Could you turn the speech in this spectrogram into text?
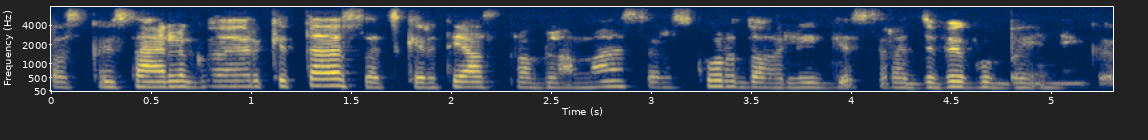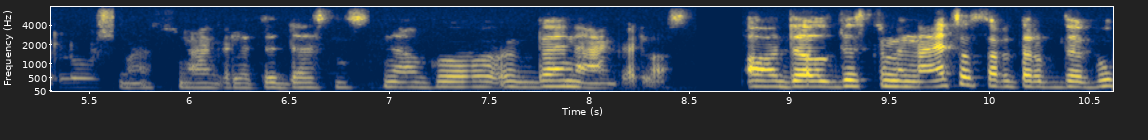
paskui sąlygoja ir kitas atskirties problemas ir skurdo lygis yra dvigubai neįgalių žmonių su negale didesnis negu be negalios. O dėl diskriminacijos ar darbdavių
